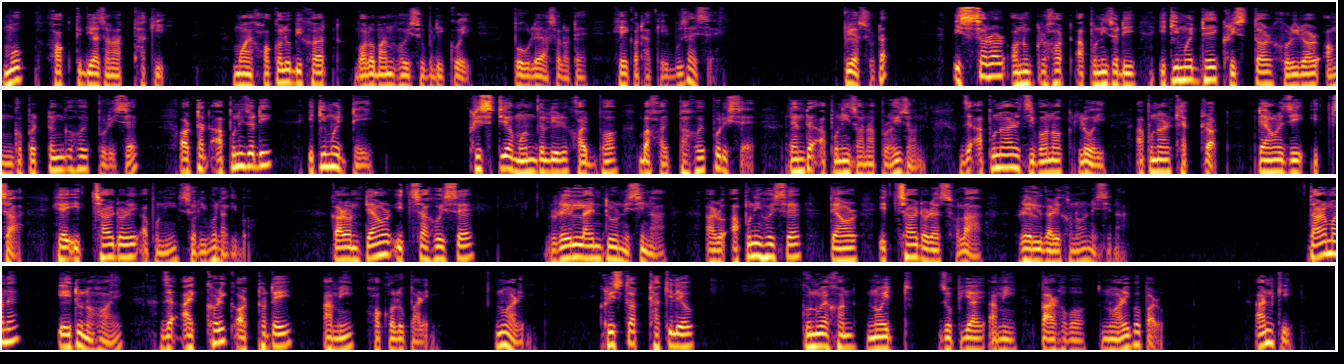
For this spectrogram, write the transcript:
মোক শক্তি দিয়া জনাত থাকি মই সকলো বিষয়ত বলৱান হৈছো বুলি কৈ পৌলে আচলতে সেই কথাকেই বুজাইছে। প্ৰিয় শ্ৰোতা ঈশ্বৰৰ অনুগ্ৰহত আপুনি যদি ইতিমধ্যেই খ্ৰীষ্টৰ শৰীৰৰ অংগ প্ৰত্যংগ হৈ পৰিছে অৰ্থাৎ আপুনি যদি ইতিমধ্যেই খ্ৰীষ্টীয় মণ্ডলীৰ সভ্য বা সভ্যা হৈ পৰিছে তেন্তে আপুনি জনা প্ৰয়োজন যে আপোনাৰ জীৱনক লৈ আপোনাৰ ক্ষেত্ৰত তেওঁৰ যি ইচ্ছা সেই ইচ্ছাৰ দৰেই আপুনি চলিব লাগিব। কাৰণ তেওঁৰ ইচ্ছা হৈছে ৰেল লাইনটোৰ নিচিনা আৰু আপুনি হৈছে তেওঁৰ ইচ্ছাৰ দৰে চলা ৰেলগাড়ীখনৰ নিচিনা। তাৰমানে এইটো নহয় যে আক্ষৰিক অৰ্থতেই আমি সকলো পাৰিম। নোৱাৰিম। খ্ৰীষ্টত থাকিলেও কোনো এখন নৈত জঁপিয়াই আমি পাৰ হ'ব নোৱাৰিব পাৰো। আনকি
